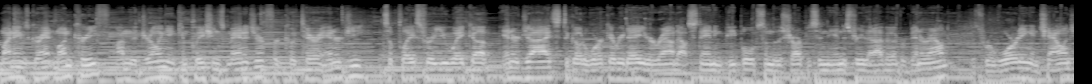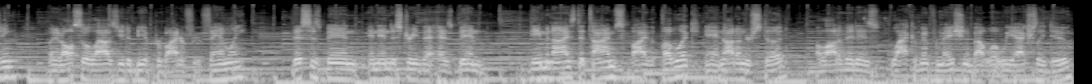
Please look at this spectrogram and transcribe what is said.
My name is Grant Muncrief. I'm the Drilling and Completions Manager for Coterra Energy. It's a place where you wake up energized to go to work every day. You're around outstanding people, some of the sharpest in the industry that I've ever been around. It's rewarding and challenging, but it also allows you to be a provider for your family. This has been an industry that has been demonized at times by the public and not understood. A lot of it is lack of information about what we actually do.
